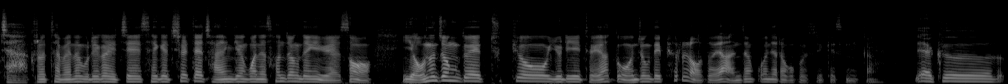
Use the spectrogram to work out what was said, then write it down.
자, 그렇다면 우리가 이제 세계 7대 자연경관에 선정되기 위해서 이 어느 정도의 투표율이 돼야 또 어느 정도의 표를 얻어야 안정권이라고 볼 수 있겠습니까? 네, 그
